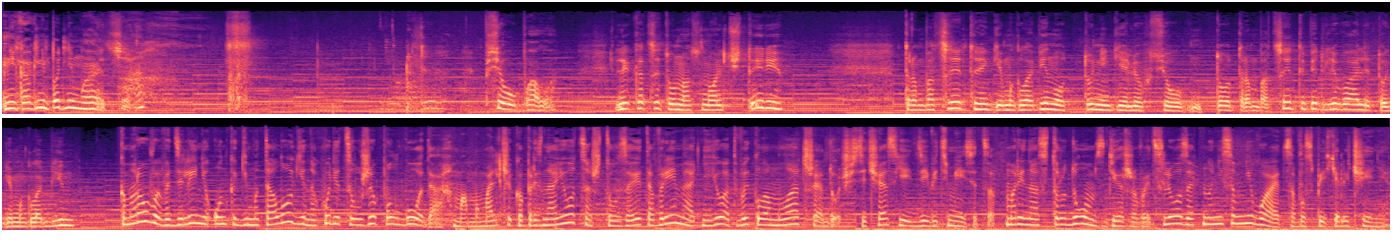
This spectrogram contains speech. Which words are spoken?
никак не поднимается. Все упало. Лейкоциты у нас 0,4, тромбоциты, гемоглобин. Вот ту неделю все, то тромбоциты переливали, то гемоглобин. Комаровой в отделении онкогематологии находится уже полгода. Мама мальчика признается, что за это время от нее отвыкла младшая дочь. Сейчас ей 9 месяцев. Марина с трудом сдерживает слезы, но не сомневается в успехе лечения.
